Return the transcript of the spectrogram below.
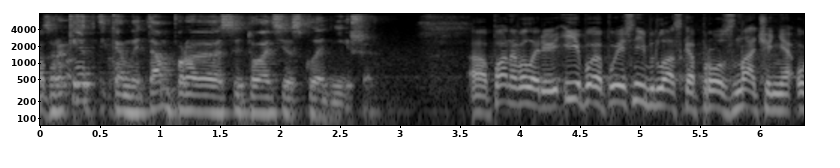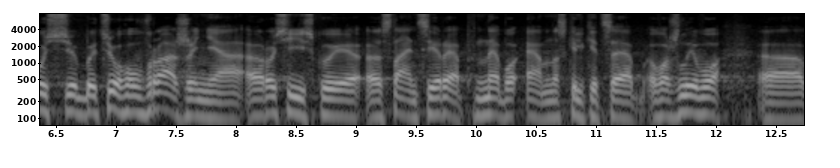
З ракетниками там про ситуація складніша. Пане Валерію, і е, поясніть, будь ласка, про значення ось цього враження е, російської е, станції РЕП Небо М. Наскільки це важливо, е,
